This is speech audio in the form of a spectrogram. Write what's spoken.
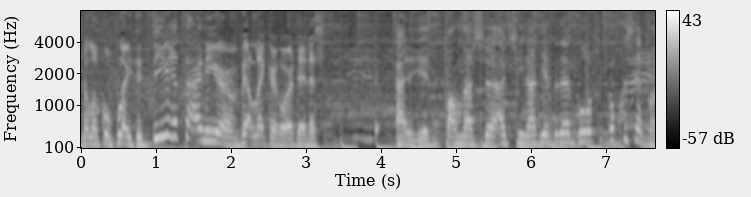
lijkt wel een complete dierentuin hier. Wel lekker hoor, Dennis. Ja, die, die panda's eh, uit China die hebben de boel op zijn kop gezet, man.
